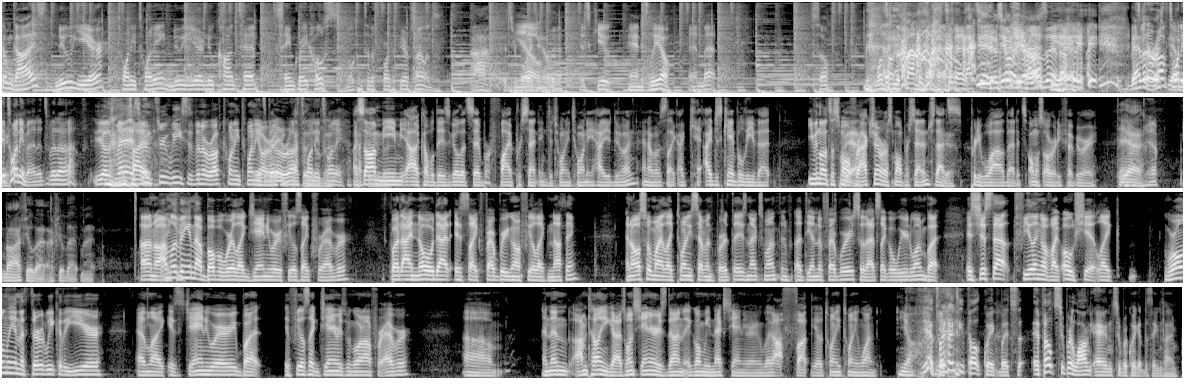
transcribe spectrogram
Welcome, guys. New year 2020, new year, new content, same great hosts. Welcome to the For the Fear of Silence. Ah, it's your Yo, boy Jalen. it's cute. And it's Leo. And Matt. So, what's on the topic box today? That's it. It was Yo, good. yeah, year, that was huh? it. Yeah. It's been a rough 2020, man. It's been a Yo, man, it's Tired. been three weeks. It's been a rough 2020 it's already. been a I rough feel you, 2020. I saw a meme uh, a couple days ago that said we're five percent into 2020. How you doing? And I was like, I can't. I just can't believe that. Even though it's a small Yeah. fraction or a small percentage, that's pretty wild. That it's almost already February. Yeah. Yeah. No, I feel that. I feel that, Matt. I don't know. I'm Thank living in that bubble where like January feels like forever, but I know that it's like February gonna feel like nothing. And also, my like 27th birthday is next month in, at the end of February, so that's like a weird one. But it's just that feeling of like, oh shit, like we're only in the third week of the year, and like it's January, but it feels like January's been going on forever. Um, and then I'm telling you guys, once January is done, it's gonna be next January. And we're like, oh fuck, yo, 2021. Yo, Yeah, 2019 felt quick, but it felt super long and super quick at the same time.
